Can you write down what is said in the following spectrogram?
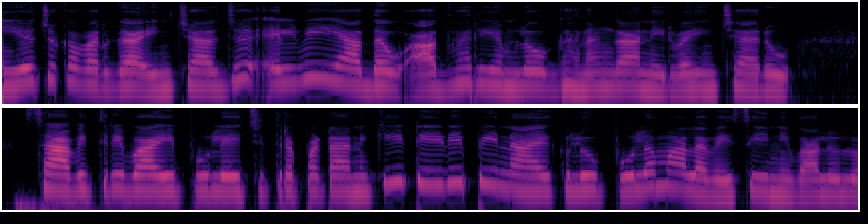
నియోజకవర్గ ఇన్ఛార్జ్ ఎల్వి యాదవ్ ఆధ్వర్యంలో ఘనంగా నిర్వహించారు. సావిత్రిబాయి పూలే చిత్రపటానికి టీడీపీ నాయకులు పూలమాల వేసి నివాళులు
